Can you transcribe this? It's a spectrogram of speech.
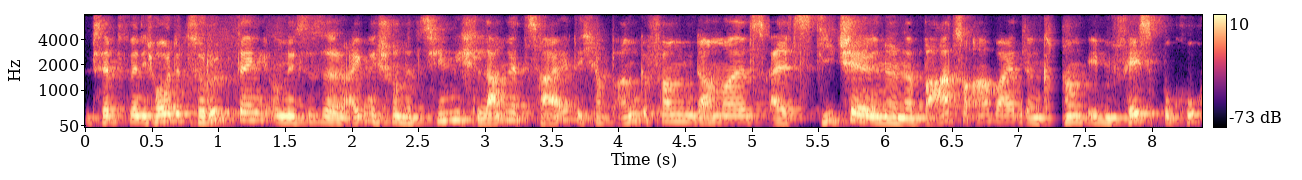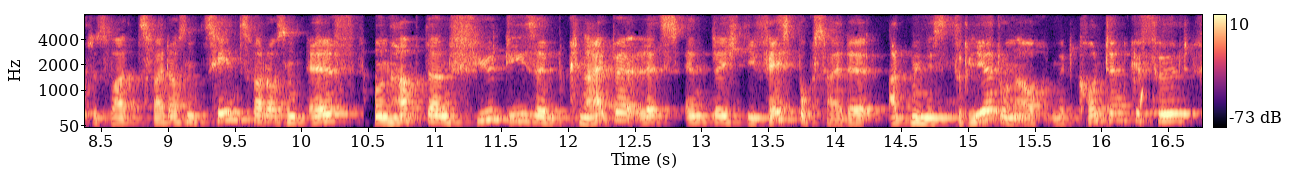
Selbst wenn ich heute zurückdenke, und es ist ja eigentlich schon eine ziemlich lange Zeit, ich habe angefangen damals als DJ in einer Bar Bar zu arbeiten. Dann kam eben Facebook hoch, das war 2010, 2011 und habe dann für diese Kneipe letztendlich die Facebook-Seite administriert und auch mit Content gefüllt.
